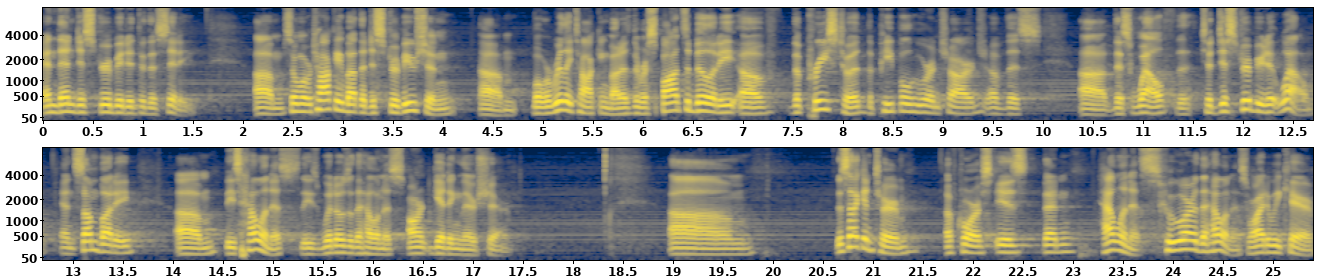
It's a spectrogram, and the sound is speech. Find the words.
and then distributed through the city. Um, so when we're talking about the distribution, um, what we're really talking about is the responsibility of the priesthood, the people who are in charge of this, uh, this wealth, the, to distribute it well. And somebody um, these Hellenists, these widows of the Hellenists, aren't getting their share. Um, the second term, of course, is then Hellenists. Who are the Hellenists? Why do we care?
